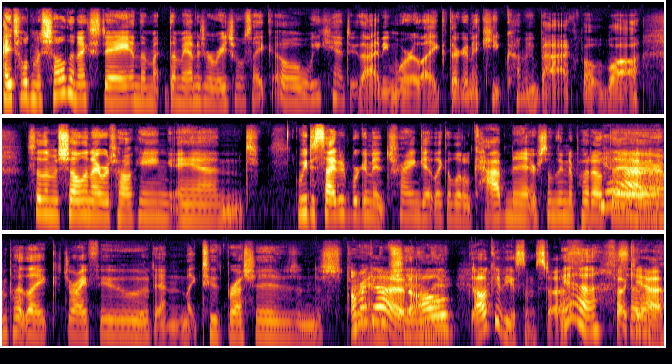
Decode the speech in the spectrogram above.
I told Michelle the next day, and the the manager Rachel was like, "Oh, we can't do that anymore. Like they're gonna keep coming back, blah blah blah." So then Michelle and I were talking, and we decided we're gonna try and get like a little cabinet or something to put out there, and put like dry food and like toothbrushes and just oh my god. I'll. I'll give you some stuff. Yeah, Fuck so- yeah.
